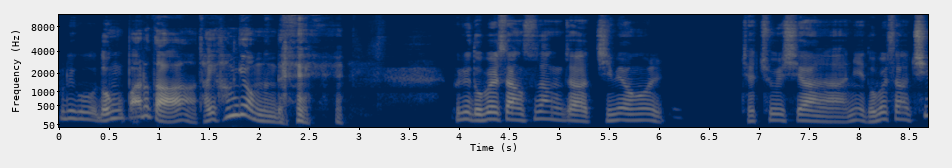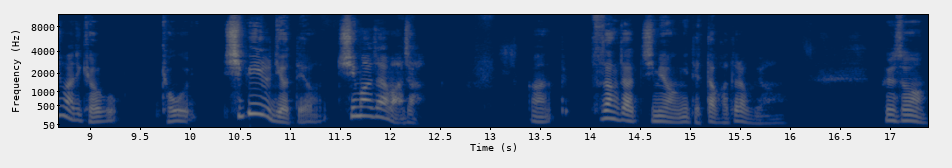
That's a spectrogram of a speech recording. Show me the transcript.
그리고 너무 빠르다. 자기 한 게 없는데 그리고 노벨상 수상자 지명을 제출 시한이 노벨상을 취임한 지 겨우 겨우 12일 뒤였대요. 취임하자마자 수상자 지명이 됐다고 하더라고요. 그래서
